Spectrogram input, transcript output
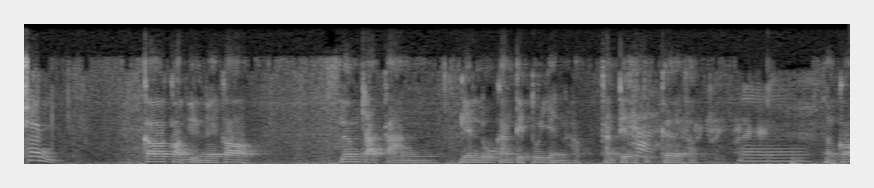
เช่น ก็ก่อนอื่นเลยก็เริ่มจากการเรียนรู้การติดตู้เย็นครับ การติดสค่ะติกเกอร์ครับอืมแล้วก็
